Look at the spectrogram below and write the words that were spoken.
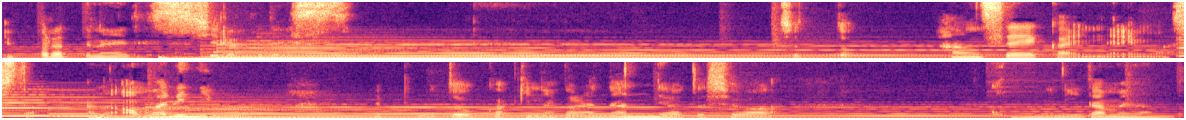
酔っ払ってないです。シラフです。ちょっと反省会になりました。あの、あまりにもレポートを書きながら、なんで私はこんなにダメなんだ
